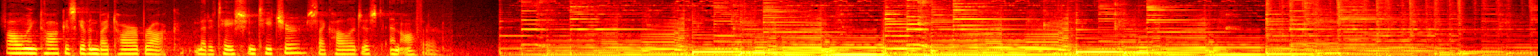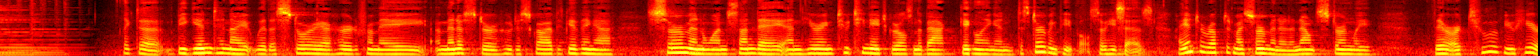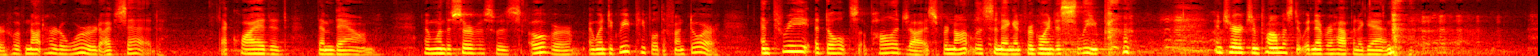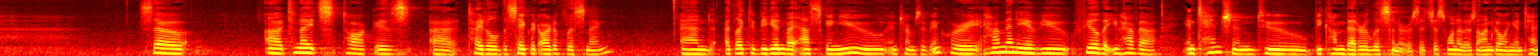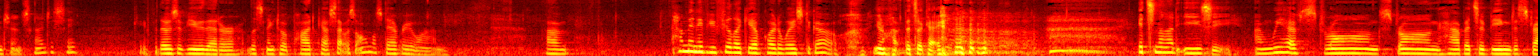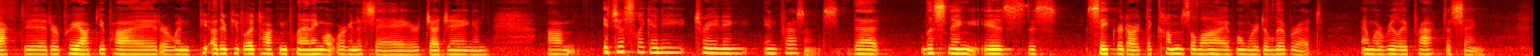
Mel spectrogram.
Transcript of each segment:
The following talk is given by Tara Brach, meditation teacher, psychologist, and author. I'd like to begin tonight with a story I heard from a, a minister who describes giving a sermon one Sunday and hearing two teenage girls in the back giggling and disturbing people. So he says, I interrupted my sermon and announced sternly, There are two of you here who have not heard a word I've said. That quieted them down. And when the service was over, I went to greet people at the front door. And three adults apologized for not listening and for going to sleep in church and promised it would never happen again. So, uh, tonight's talk is uh, titled The Sacred Art of Listening. And I'd like to begin by asking you, in terms of inquiry, how many of you feel that you have a intention to become better listeners? It's just one of those ongoing intentions. Can I just see? Okay, for those of you that are listening to a podcast, that was almost everyone. Um, how many of you feel like you have quite a ways to go? you know, that's okay. it's not easy. Um, we have strong, strong habits of being distracted or preoccupied, or when p- other people are talking, planning what we're going to say, or judging. And um, it's just like any training in presence that listening is this sacred art that comes alive when we're deliberate and we're really practicing.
